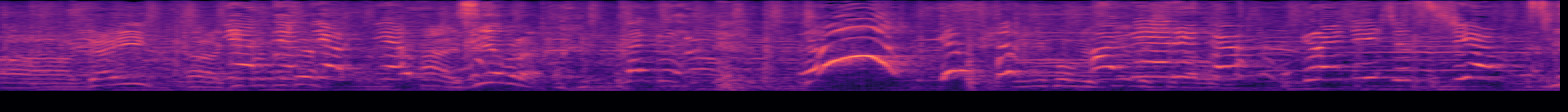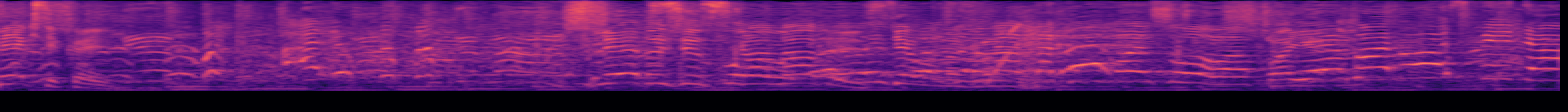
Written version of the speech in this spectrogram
А, ГАИ. А, Нет, нет, ГИБДД. нет, нет! А, зебра. Гра- А! не помню, следующий Америка граничит с чем? С Мексикой. Следующее С. Канадой. С кем она граничит? Так, слово. Не Поехали. морозь меня!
